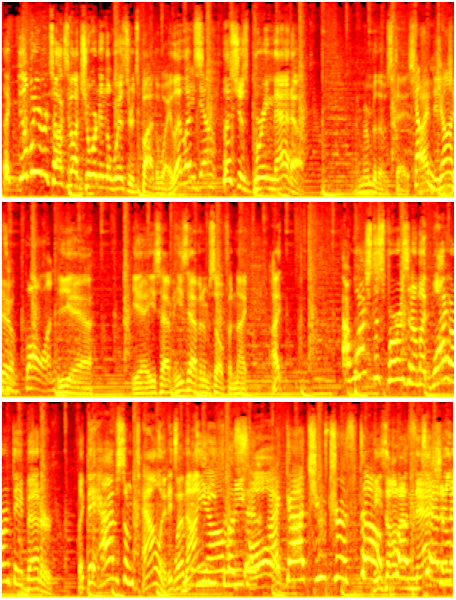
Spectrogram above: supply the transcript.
Like nobody ever talks about Jordan and the Wizards. By the way, Let, let's don't. let's just bring that up. I remember those days. Keldon do Johnson balling. Yeah, yeah. He's having he's having himself a night. I I watched the Spurs and I'm like, why aren't they better? Like they have some talent. It's Wembanyama 93 said, all. I got you, Tristan. He's on Plus a nationally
